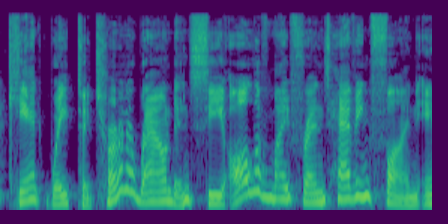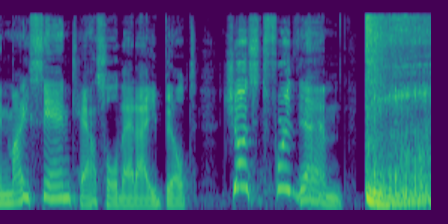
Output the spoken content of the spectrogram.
can't wait to turn around and see all of my friends having fun in my sandcastle that I built just for them.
